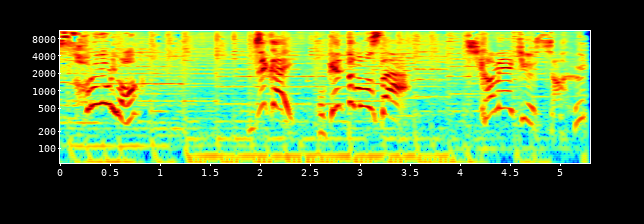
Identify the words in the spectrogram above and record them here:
サルノリは？次回ポケットモンスター。地下迷宮シャッフル？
